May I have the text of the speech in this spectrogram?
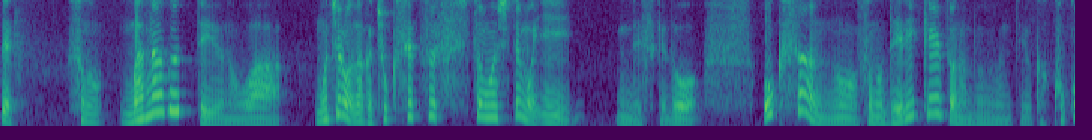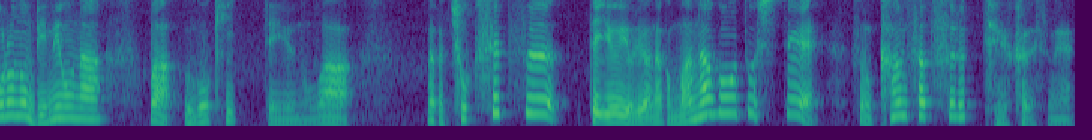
でその学ぶっていうのはもちろんなんか直接質問してもいいんですけど奥さんのそのデリケートな部分っていうか心の微妙な、まあ、動きっていうのはなんか直接っていうよりはなんか学ぼうとしてその観察するっていうかですね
